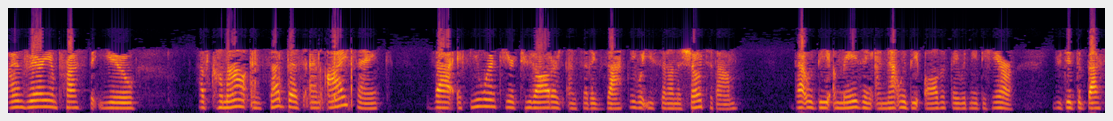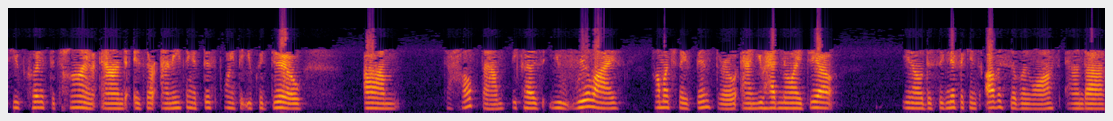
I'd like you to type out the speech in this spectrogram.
I'm very impressed that you have come out and said this, and I think that if you went to your two daughters and said exactly what you said on the show to them, that would be amazing, and that would be all that they would need to hear. You did the best you could at the time, and is there anything at this point that you could do um, to help them because you realize how much they've been through, and you had no idea, you know, the significance of a sibling loss, and uh,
